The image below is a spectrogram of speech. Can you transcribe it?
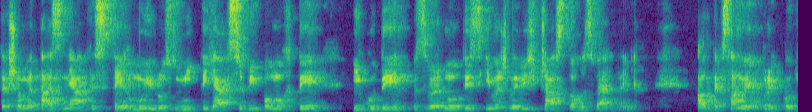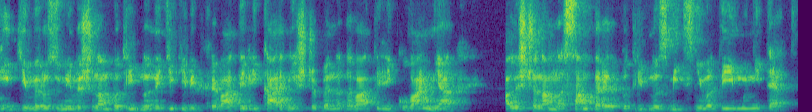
Так що мета зняти стигму і розуміти, як собі допомогти і куди звернутись, і важливість вчасного звернення. Але так само, як при ковіді, ми розуміли, що нам потрібно не тільки відкривати лікарні, щоб надавати лікування, але що нам насамперед потрібно зміцнювати імунітет.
